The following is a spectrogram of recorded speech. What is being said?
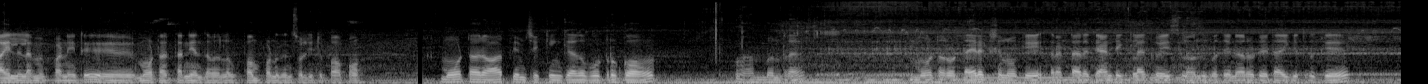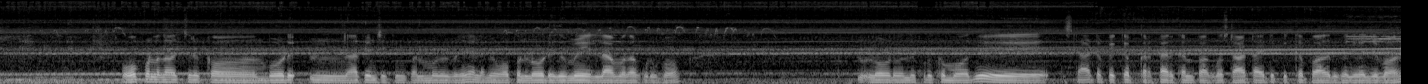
oil எல்லாமே பண்ணிவிட்டு மோட்டார் தண்ணி எந்த அளவுக்கு பம்ப் பண்ணுதுன்னு சொல்லிட்டு பார்ப்போம். மோட்டார் ஆர்பிஎம் செக்கிங்க்காக போட்டிருக்கோம். ஆன் பண்ணுறேன் மோட்டாரோட டைரெக்ஷன் ஓகே கரெக்டாக இருக்குது ஆன்டி கிளாக் வைஸில் வந்து பார்த்திங்கன்னா ரொட்டேட் ஆகிக்கிட்டு இருக்கு. ஓப்பனில் தான் வச்சுருக்கோம் போர்டு ஆர்பிஎம் செக்கிங் பண்ணும்போது பார்த்தீங்கன்னா எல்லாமே ஓப்பன் லோடு எதுவுமே இல்லாமல் தான் கொடுப்போம். லோடு வந்து கொடுக்கும்போது ஸ்டார்ட்டு பிக்கப் கரெக்டாக இருக்கான்னு பார்க்கணும். ஸ்டார்ட் ஆகிட்டு பிக்கப் ஆகுது கொஞ்சம் கொஞ்சமாக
